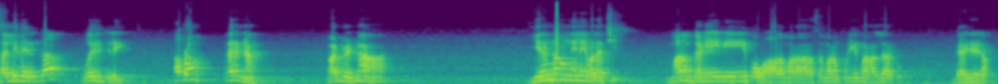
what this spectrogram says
சல்லி வேறு இருந்தா ஒரு வித்திலை. அப்புறம் வேற என்ன? அப்படின்னா இரண்டாம் நிலை வளர்ச்சி. மரம் தடியினே போகும். ஆலமரம் அரச மரம் புளிய மரம் எல்லாம் இருக்கும். தடியா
